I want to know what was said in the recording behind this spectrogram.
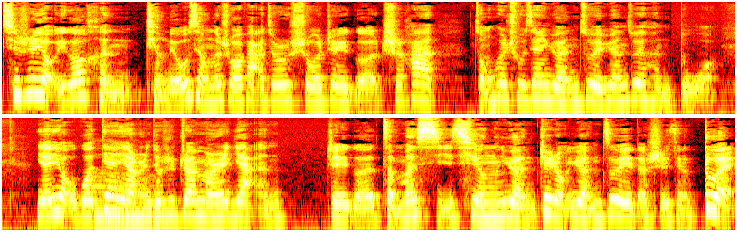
其实有一个很挺流行的说法，就是说这个痴汉总会出现原罪，原罪很多。也有过电影，就是专门演这个怎么洗清原这种原罪的事情。对，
